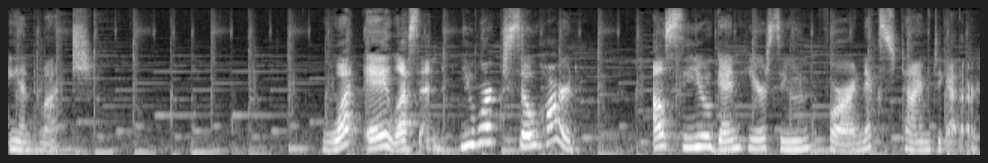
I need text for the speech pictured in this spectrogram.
and much. What a lesson! You worked so hard! I'll see you again here soon for our next time together.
